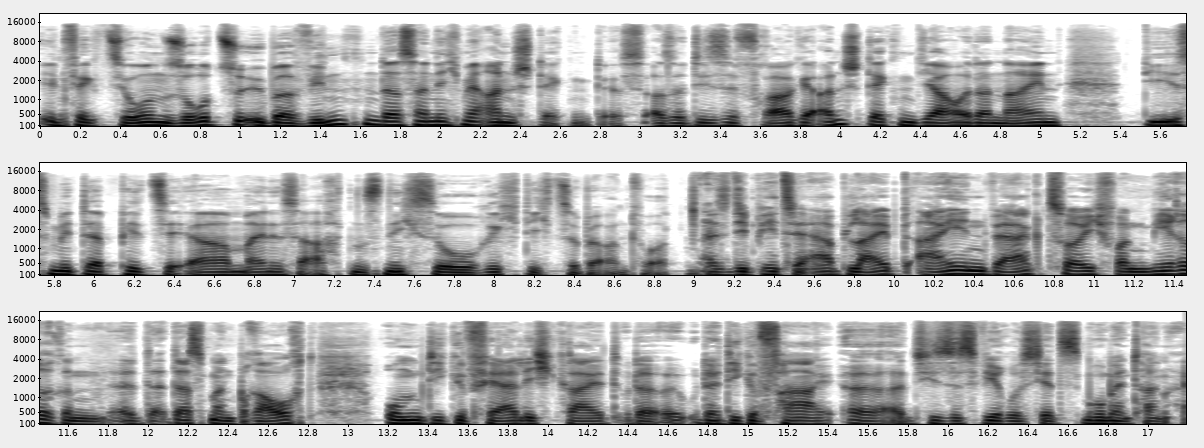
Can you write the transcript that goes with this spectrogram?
Infektion so zu überwinden, dass er nicht mehr ansteckend ist. Also diese Frage ansteckend ja oder nein, die ist mit der PCR meines Erachtens nicht so richtig zu beantworten. Also die PCR bleibt ein Werkzeug von mehreren, äh, das man braucht, um die Gefährlichkeit oder, oder die Gefahr äh, dieses Virus jetzt momentan einzuschätzen.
